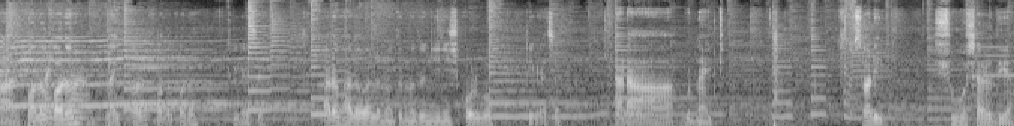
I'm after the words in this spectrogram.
আর ফলো করো। লাইক করো ফলো করো ঠিক আছে? আরও ভালো ভালো নতুন নতুন জিনিস করব, ঠিক আছে? টাটা গুড নাইট সরি শুভ শারদিয়া।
